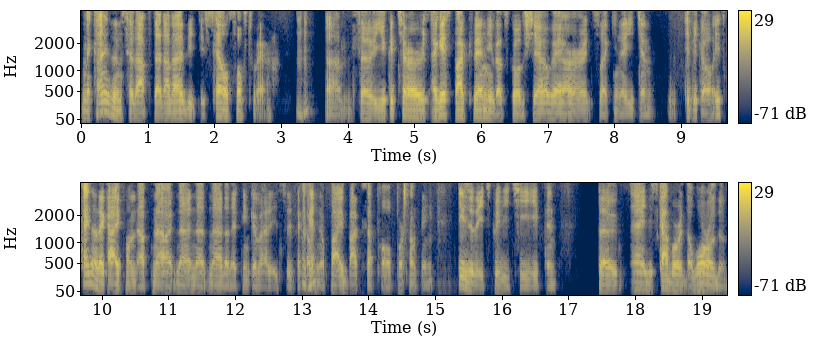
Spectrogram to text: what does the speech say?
mechanism set up that allows you to sell software. Mm-hmm. Um, so you could charge, I guess back then it was called shareware. It's like, you know, you can typical, it's kind of like iPhone app now, now, now, now that I think about it. It's, it's like, okay. you know, five bucks a pop or something. Usually it's pretty cheap. And so I discovered the world of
